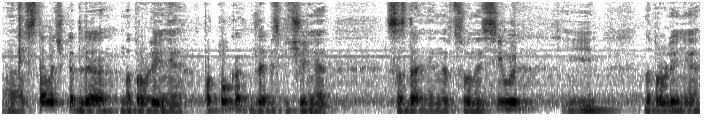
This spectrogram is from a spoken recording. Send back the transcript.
а, вставочка для направления потока, для обеспечения создания инерционной силы и направления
